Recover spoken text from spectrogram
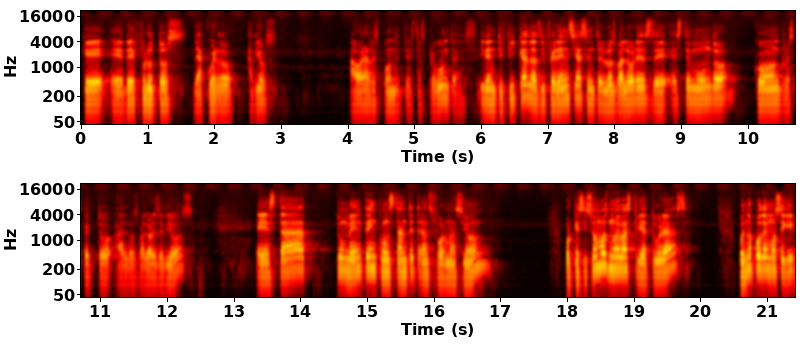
que eh, dé frutos de acuerdo a Dios. Ahora respóndete estas preguntas. ¿Identificas las diferencias entre los valores de este mundo con respecto a los valores de Dios? ¿Está tu mente en constante transformación? Porque si somos nuevas criaturas, pues no podemos seguir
